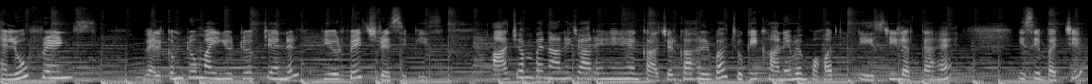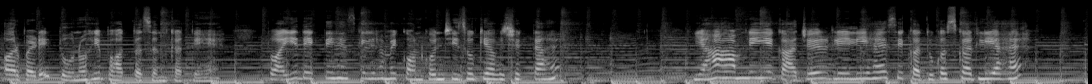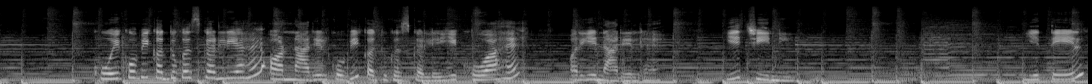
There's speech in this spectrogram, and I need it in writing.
Hello friends welcome to my YouTube channel pure veg recipes आज हम बनाने जा रहे हैं गाजर का हलवा, जो कि खाने में बहुत ही टेस्टी लगता है। इसे बच्चे और बड़े दोनों ही बहुत पसंद करते हैं। तो आइए देखते हैं इसके लिए हमें कौन कौन चीज़ों की आवश्यकता है। यहाँ हमने ये गाजर ले ली है, इसे कद्दूकस कर लिया है। खोए को भी कद्दूकस कर लिया है और नारियल को भी कद्दूकस कर लिया ये खोआ है और ये नारियल है। ये चीनी। ये तेल,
